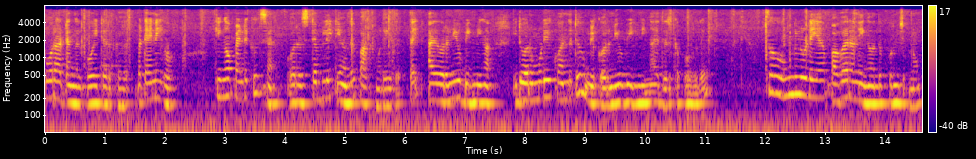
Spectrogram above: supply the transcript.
போராட்டங்கள் போயிட்டு இருக்குது but anyhow king of pentacles ஒரு ஸ்டெபிலிட்டியை வந்து பார்க்க முடியுது. ரைட் அது ஒரு நியூ பிகினிங்காக இது ஒரு முடிவுக்கு வந்துட்டு உங்களுக்கு ஒரு நியூ பிகினிங்காக இது இருக்க போகுது. ஸோ உங்களுடைய பவரை நீங்கள் வந்து புரிஞ்சுக்கணும்.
